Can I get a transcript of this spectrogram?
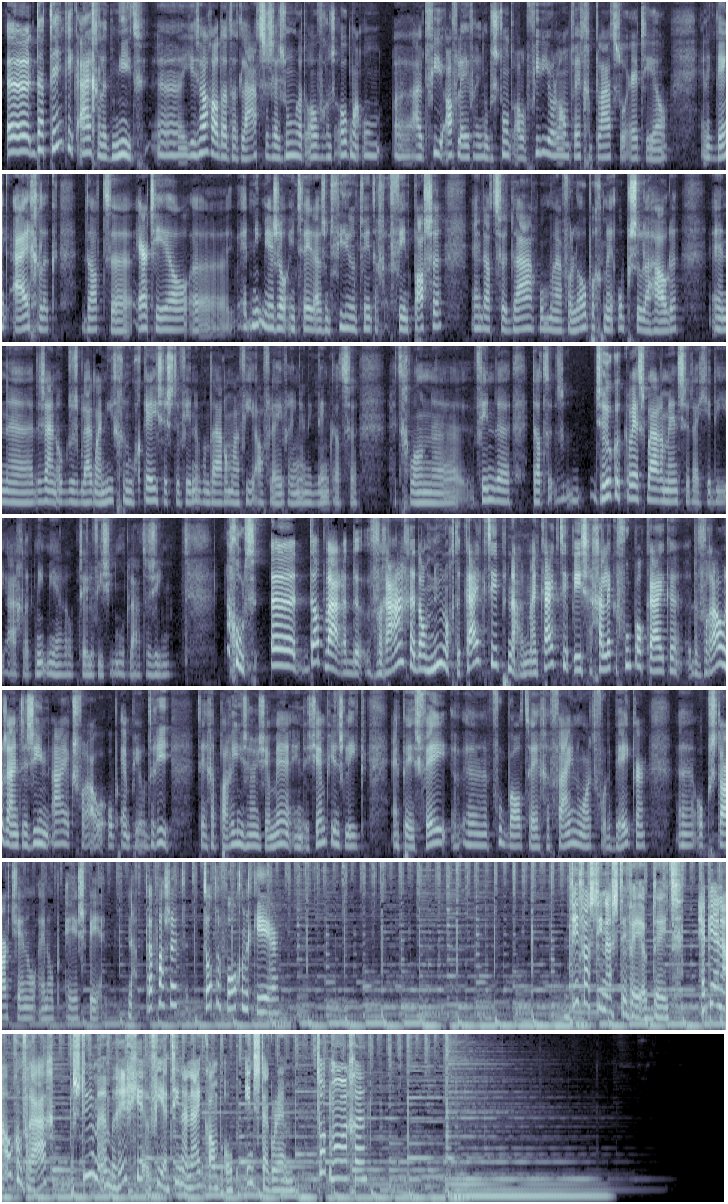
Uh, dat denk ik eigenlijk niet. Uh, je zag al dat het laatste seizoen, wat overigens ook maar uh, uit vier afleveringen bestond, al op Videoland werd geplaatst door RTL. En ik denk eigenlijk dat RTL het niet meer zo in 2024 vindt passen. En dat ze daarom voorlopig mee op zullen houden. En er zijn ook dus blijkbaar niet genoeg cases te vinden, want daarom maar vier afleveringen. En ik denk dat ze het gewoon uh, vinden dat zulke kwetsbare mensen, dat je die eigenlijk niet meer op televisie moet laten zien. Nou goed, uh, dat waren de vragen. Dan nu nog de kijktip. Nou, mijn kijktip is: ga lekker voetbal kijken. De vrouwen zijn te zien, Ajax-vrouwen op NPO 3 tegen Paris Saint-Germain in de Champions League. En PSV uh, voetbal tegen Feyenoord voor de beker uh, op Star Channel en op ESPN. Nou, dat was het. Tot de volgende keer. Dit was Tina's TV-update. Heb jij nou ook een vraag? Stuur me een berichtje via Tina Nijkamp op Instagram. Tot morgen!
